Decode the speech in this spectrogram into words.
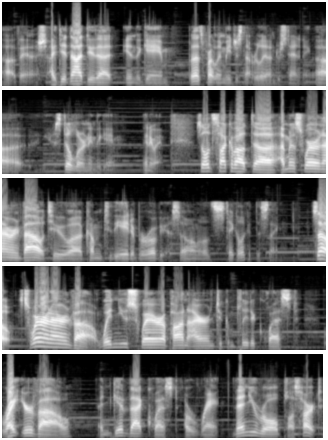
uh, vanished. I did not do that in the game, but that's partly me just not really understanding. Uh, still learning the game. Anyway, so let's talk about. Uh, I'm going to swear an iron vow to uh, come to the aid of Barovia. So let's take a look at this thing. So, swear an iron vow. When you swear upon iron to complete a quest, write your vow and give that quest a rank. Then you roll plus heart.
